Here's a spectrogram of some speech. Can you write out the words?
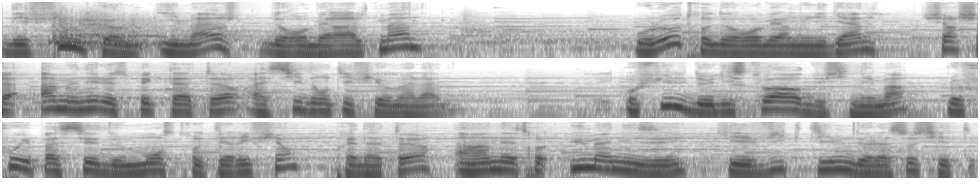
Des films comme Image de Robert Altman ou l'autre de Robert Mulligan cherchent à amener le spectateur à s'identifier au malade. Au fil de l'histoire du cinéma, le fou est passé de monstre terrifiant, prédateur, à un être humanisé qui est victime de la société.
